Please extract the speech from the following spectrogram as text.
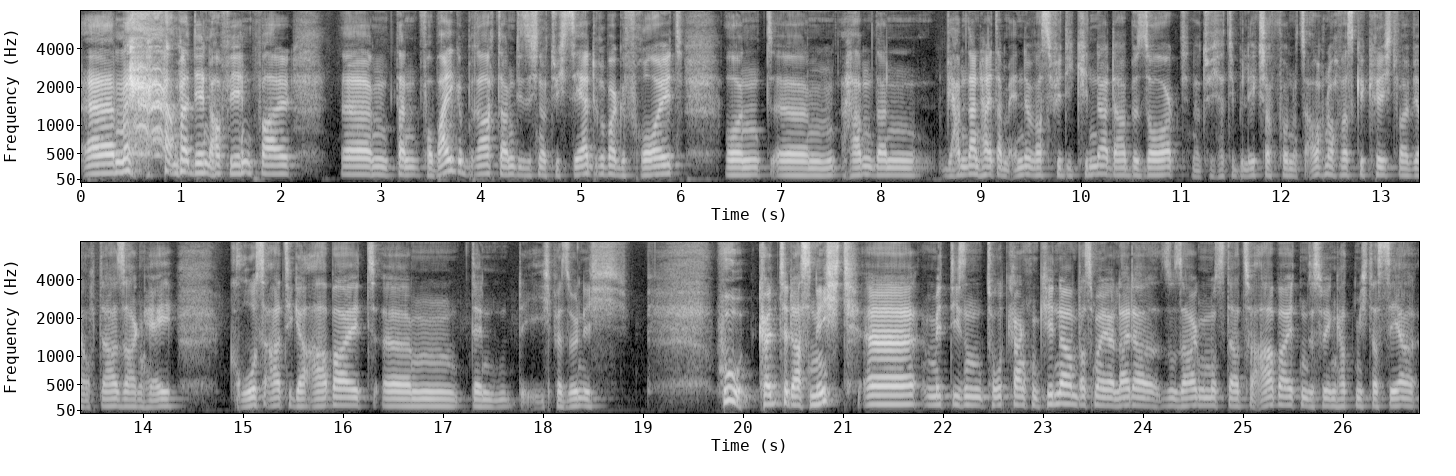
Ähm, haben wir den auf jeden Fall ähm, dann vorbeigebracht, da haben die sich natürlich sehr drüber gefreut und ähm, haben dann, wir haben dann halt am Ende was für die Kinder da besorgt. Natürlich hat die Belegschaft von uns auch noch was gekriegt, weil wir auch da sagen, hey, großartige Arbeit, ähm, denn ich persönlich Huh, könnte das nicht äh, mit diesen todkranken Kindern, was man ja leider so sagen muss, da zu arbeiten. Deswegen hat mich das sehr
